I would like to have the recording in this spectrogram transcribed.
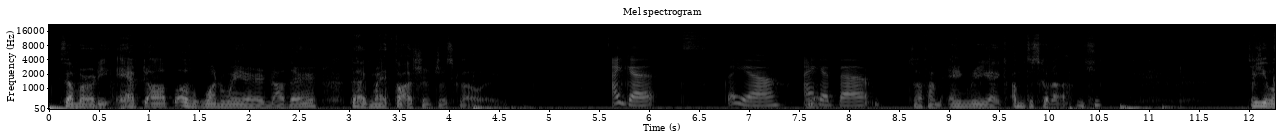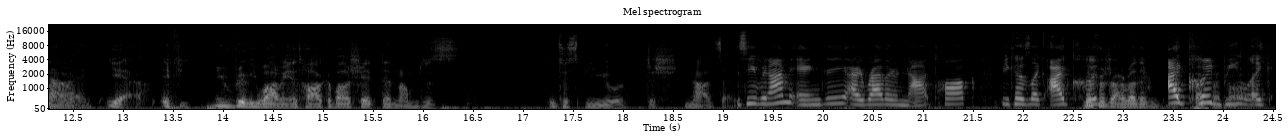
because I'm already amped up of one way or another. That like my thoughts are just going. I get. Yeah, I Yeah. get that. So if I'm angry, like I'm just gonna Beeline. Yeah, if you- really want me to talk about shit, then I'm just. It's a spew of just nonsense. See, when I'm angry, I rather not talk because, like, I could, for sure, I'd rather. I could be thoughts. like,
